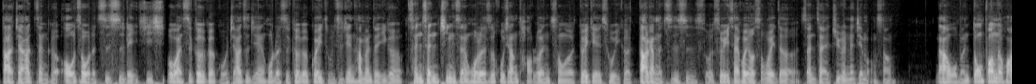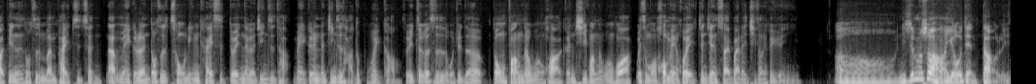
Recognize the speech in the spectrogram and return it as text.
大家整个欧洲的知识累积起，不管是各个国家之间，或者是各个贵族之间，他们的一个层层晋升，或者是互相讨论，从而堆叠出一个大量的知识，所所以才会有所谓的站在巨人的肩膀上。那我们东方的话，变成都是门派之争，那每个人都是从零开始堆那个金字塔，每个人的金字塔都不会高，所以这个是我觉得东方的文化跟西方的文化为什么后面会渐渐衰败的其中一个原因。哦，你这么说好像有点道理，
